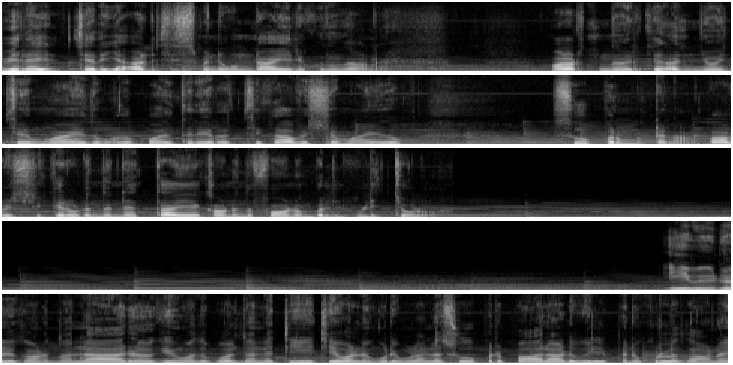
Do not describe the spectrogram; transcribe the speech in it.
വിലയിൽ ചെറിയ അഡ്ജസ്റ്റ്മെന്റ് ഉണ്ടായിരിക്കുന്നതാണ്. വളർത്തുന്നവർക്ക് അനുയോജ്യമായതും അതുപോലെ തന്നെ ഇറച്ചിക്ക് ആവശ്യമായതും സൂപ്പർ മുട്ടനാണ് അപ്പോൾ ആവശ്യക്കാർ ഉടൻ തന്നെ താഴെ കാണുന്ന ഫോൺ നമ്പറിൽ വിളിച്ചോളൂ. ഈ വീഡിയോയിൽ കാണുന്ന നല്ല ആരോഗ്യവും അതുപോലെ തന്നെ തീറ്റ വെള്ളം കൂടിയും നല്ല സൂപ്പർ പാലാട് വിൽപ്പനക്കുള്ളതാണ്.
